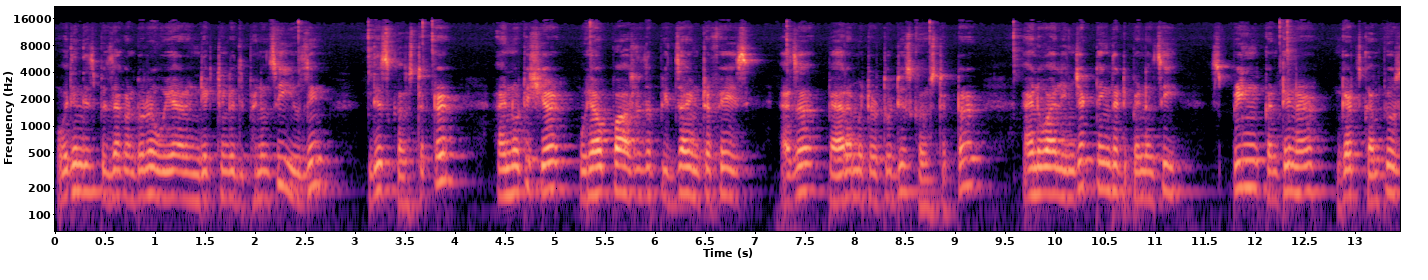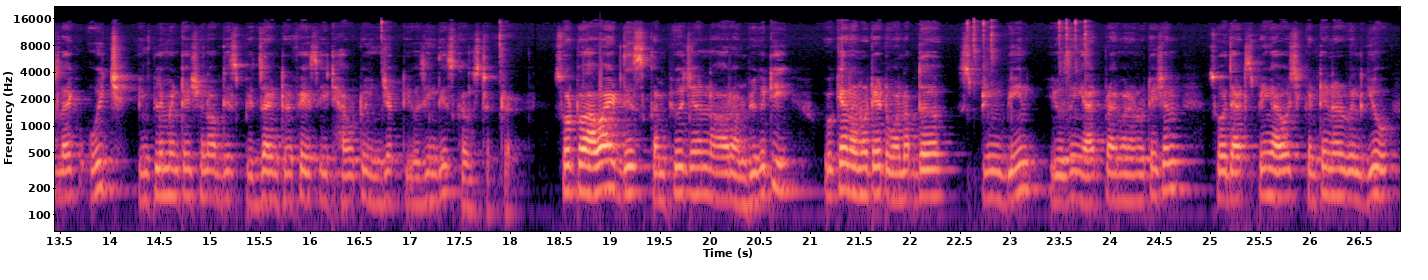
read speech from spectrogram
within this pizza controller, we are injecting the dependency using this constructor and notice here we have passed the pizza interface as a parameter to this constructor. And while injecting the dependency spring container gets confused like which implementation of this pizza interface it have to inject using this constructor. So to avoid this confusion or ambiguity we can annotate one of the spring bean using add primary annotation so that spring IOC container will give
